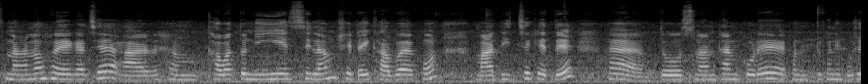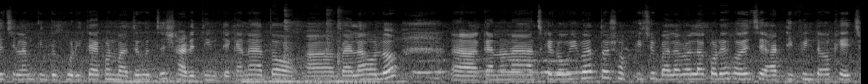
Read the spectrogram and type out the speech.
স্নানও হয়ে গেছে আর খাবার তো নিয়ে এসেছিলাম, সেটাই খাব এখন। মা দিচ্ছে খেতে হ্যাঁ তো স্নান টান করে এখন একটুখানি বসেছিলাম, কিন্তু ঘড়িতে এখন বাজে হচ্ছে সাড়ে তিনটে। কেন এত বেলা হলো? কেননা আজকে রবিবার তো সব কিছু বেলা বেলা করে হয়েছে, আর টিফিনটাও খেয়েছে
